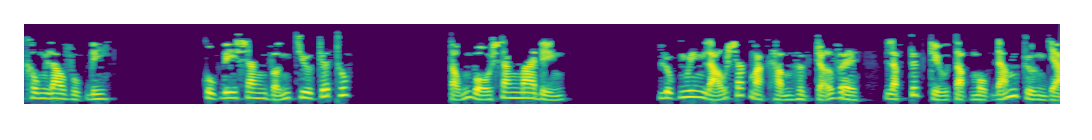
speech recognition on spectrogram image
không lao vụt đi. Cuộc đi săn vẫn chưa kết thúc. Tổng bộ săn ma điện. Lục Nguyên lão sắc mặt hậm hực trở về, lập tức triệu tập một đám cường giả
